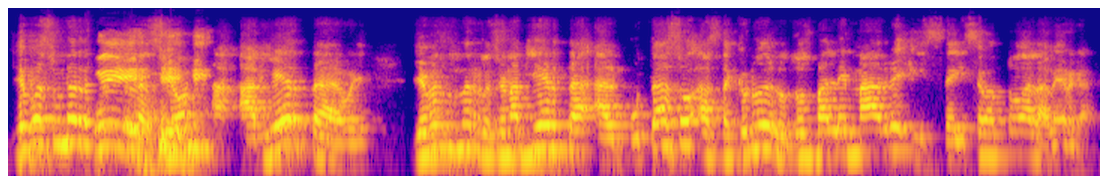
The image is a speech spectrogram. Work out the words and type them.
llevas una relación a- abierta, güey. Llevas una relación abierta al putazo hasta que uno de los dos vale madre y se, y se va toda la verga.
